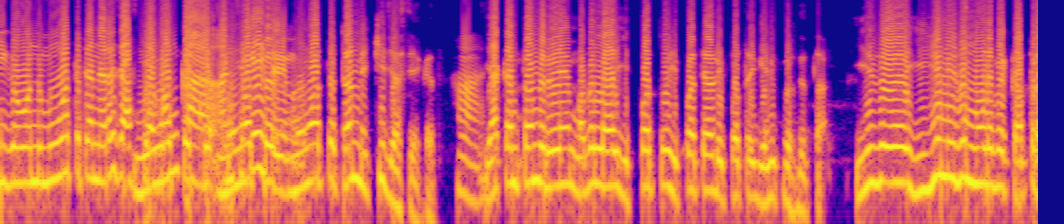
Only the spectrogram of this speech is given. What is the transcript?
ಈಗ ಒಂದು ಮೂವತ್ತು ಟನ್ನರ ಜಾಸ್ತಿ ಆಗುವಂತ ಮೂವತ್ತು ನಿಮ್ಗೆ. ಟನ್ ನೆಕ್ಕಿ ಜಾಸ್ತಿ ಆಕತಿ. ಹಾ. ಯಾಕಂತಂದ್ರೆ ಮೊದಲ ಇಪ್ಪತ್ತು ಇಪ್ಪತ್ತೆರಡು ಇಪ್ಪತ್ತೈದು ಗೆಣಕ್ ಬರ್ತಿತ್ತ. ಇದು ಈಗಿನ ಇದನ್ನ ನೋಡ್ಬೇಕತ್ರ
